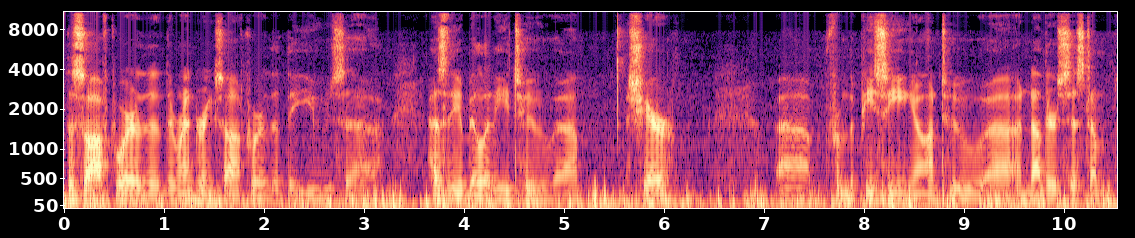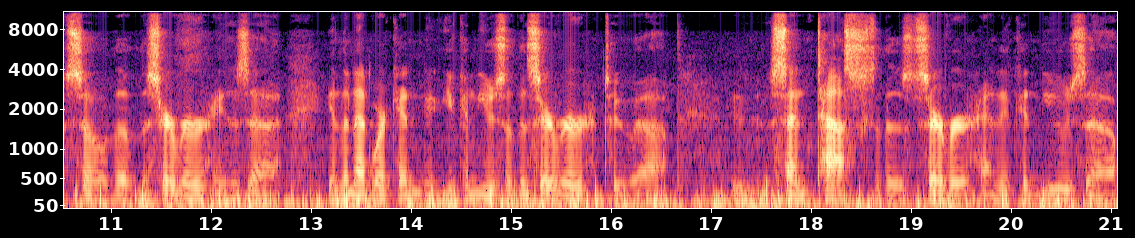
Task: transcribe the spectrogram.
the software, the, the rendering software that they use, uh, has the ability to um, share uh, from the PC onto uh, another system. So the, the server is uh, in the network, and you can use the server to uh, send tasks to the server, and it can use uh,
